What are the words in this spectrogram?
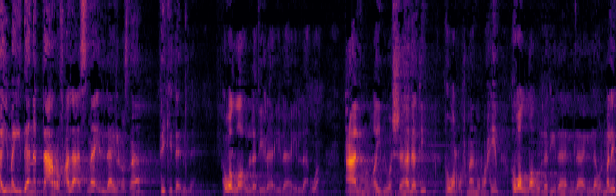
أي ميدان التعرف على أسماء الله الحسنى في كتاب الله. هو الله الذي لا إله إلا هو. عالم الغيب والشهادة هو الرحمن الرحيم. هو الله الذي لا إله إلا هو الملك.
